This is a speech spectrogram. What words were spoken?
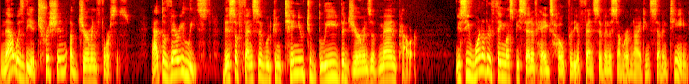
and that was the attrition of German forces. At the very least, this offensive would continue to bleed the Germans of manpower. You see, one other thing must be said of Haig's hope for the offensive in the summer of 1917.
